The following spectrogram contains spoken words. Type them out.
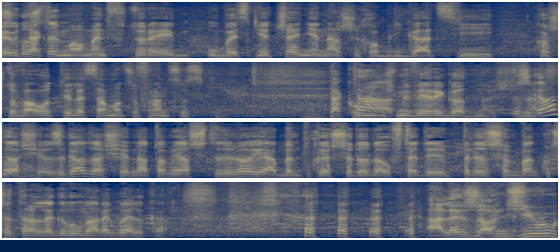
Był taki tym, moment, w którym ubezpieczenie naszych obligacji kosztowało tyle samo, co francuskich. Taką Tak. mieliśmy wiarygodność. Zgadza się, zgadza się. Natomiast no, ja bym tylko jeszcze dodał, wtedy prezesem Banku Centralnego był Marek Belka. Ale rządził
